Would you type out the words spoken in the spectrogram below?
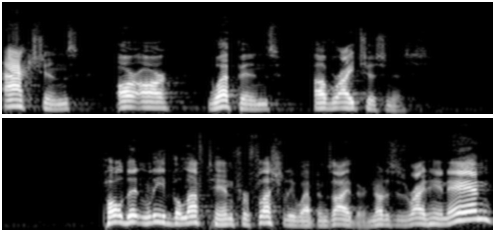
actions are our weapons of righteousness. Paul didn't leave the left hand for fleshly weapons either. Notice his right hand, and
